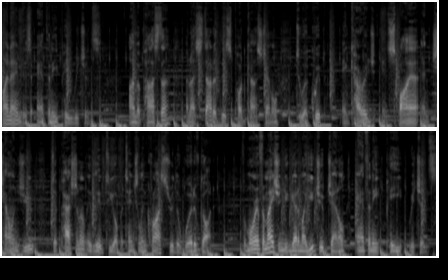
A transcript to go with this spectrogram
My name is Anthony P. Richards. I'm a pastor and I started this podcast channel to equip, encourage, inspire, and challenge you to passionately live to your potential in Christ through the Word of God. For more information, you can go to my YouTube channel, Anthony P. Richards.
